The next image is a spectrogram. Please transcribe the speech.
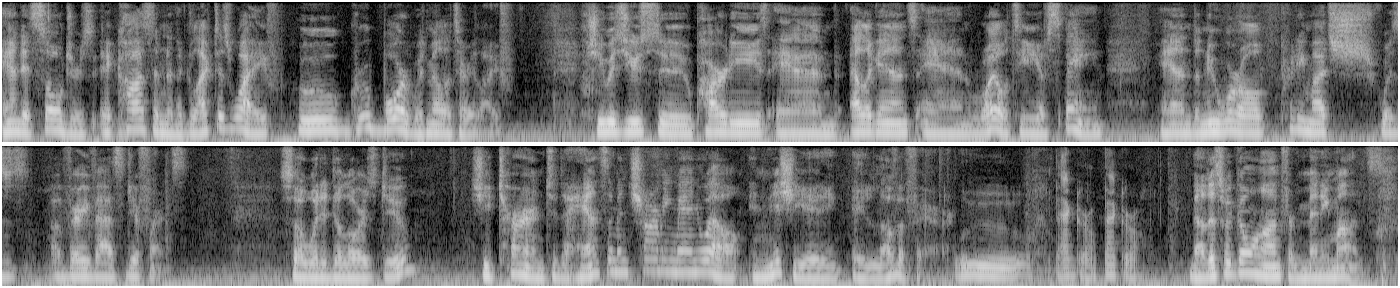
and its soldiers, it caused him to neglect his wife, who grew bored with military life. She was used to parties and elegance and royalty of Spain, and the New World pretty much was a very vast difference. So, what did Dolores do? She turned to the handsome and charming Manuel, initiating a love affair. Ooh, bad girl, bad girl. Now, this would go on for many months,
